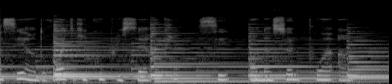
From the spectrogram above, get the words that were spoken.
Tracez un droite qui coupe le cercle C en un seul point A.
